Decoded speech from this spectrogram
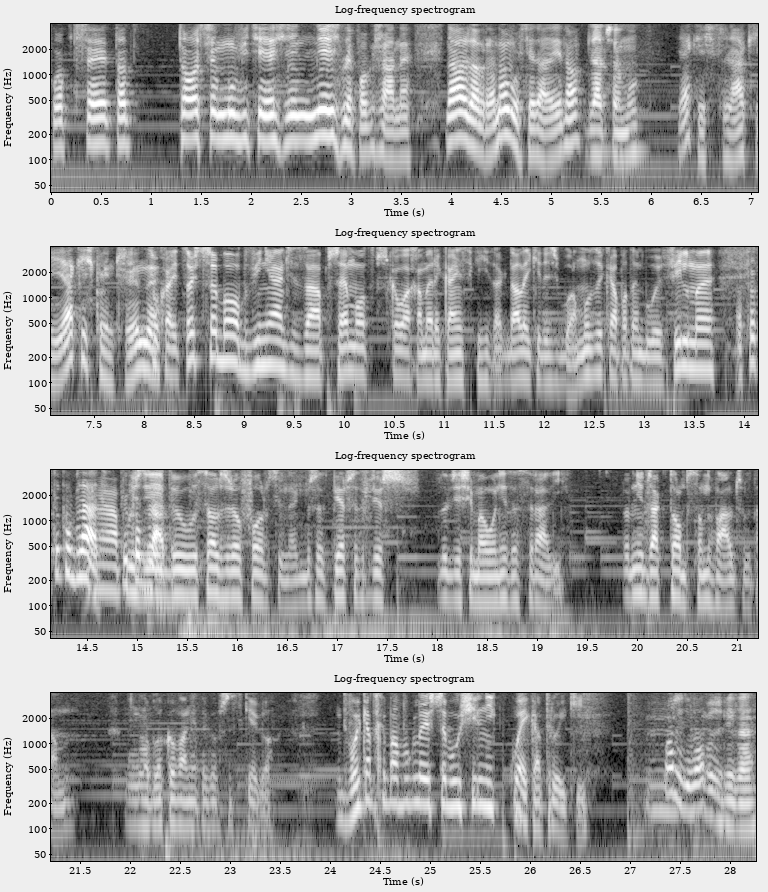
Chłopcy, to, to o czym mówicie jest nie- nieźle pogrzane. No dobra, no mówcie dalej, no. Dlaczemu? Jakieś flaki, jakieś kończyny. Słuchaj, coś trzeba obwiniać za przemoc w szkołach amerykańskich i tak dalej. Kiedyś była muzyka, potem były filmy, A to tylko blat, a tylko później blat. był Soldier of Fortune. Jak wyszedł pierwszy, to przecież ludzie się mało nie zesrali. Pewnie Jack Thompson walczył tam No. za blokowanie tego wszystkiego. Dwójka to chyba w ogóle jeszcze był silnik Quake'a trójki. Możliwe. Możliwe.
